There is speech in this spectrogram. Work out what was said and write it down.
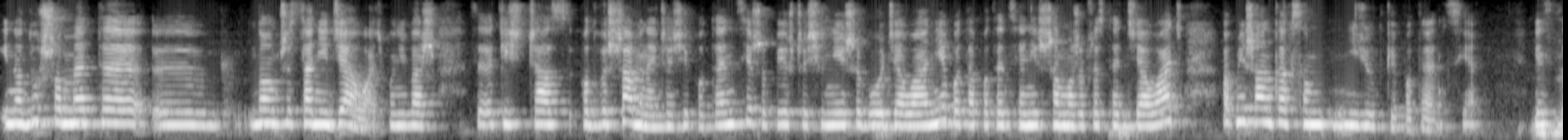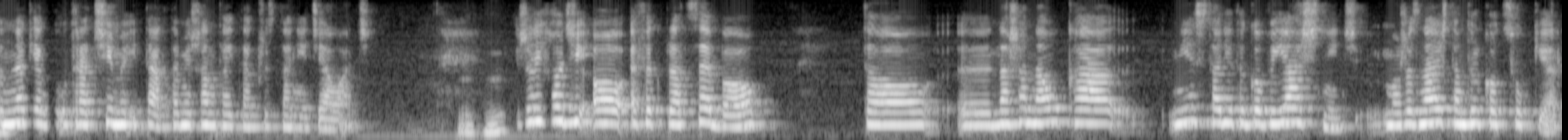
i na dłuższą metę y, no, on przestanie działać, ponieważ za jakiś czas podwyższamy najczęściej potencję, żeby jeszcze silniejsze było działanie, bo ta potencja niższa może przestać działać, a w mieszankach są niziutkie potencje. Więc mhm. ten lek jakby utracimy i tak, ta mieszanka i tak przestanie działać. Mhm. Jeżeli chodzi o efekt placebo, to y, nasza nauka nie jest w stanie tego wyjaśnić. Może znaleźć tam tylko cukier.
